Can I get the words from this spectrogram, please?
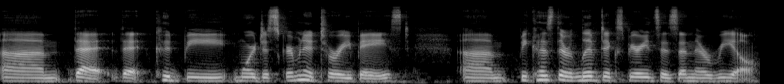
um, that that could be more discriminatory based um, because they're lived experiences and they're real.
